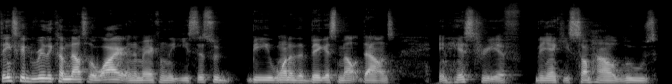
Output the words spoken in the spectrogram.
things could really come down to the wire in the American League East. This would be one of the biggest meltdowns in history if the Yankees somehow lose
